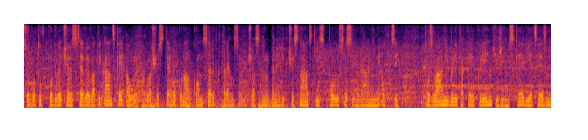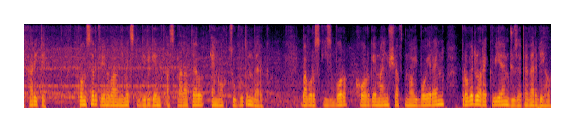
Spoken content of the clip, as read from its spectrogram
Sobotu v podvečer se ve vatikánské aule Pavla VI. konal koncert, kterého se účastnil Benedikt XVI. spolu se synodálními otci. Pozváni byli také klienti římské diecézní charity. Koncert věnoval německý dirigent a skladatel Enoch zu Gutenberg. Bavorský sbor Jorge Meinschaft Neubeuren provedl requiem Giuseppe Verdiho.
